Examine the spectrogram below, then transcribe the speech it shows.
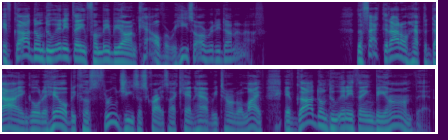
If God don't do anything for me beyond Calvary, he's already done enough. The fact that I don't have to die and go to hell because through Jesus Christ I can have eternal life, if God don't do anything beyond that,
